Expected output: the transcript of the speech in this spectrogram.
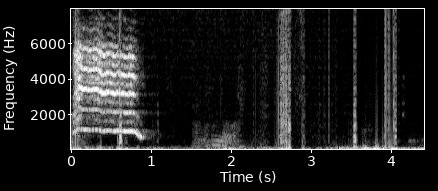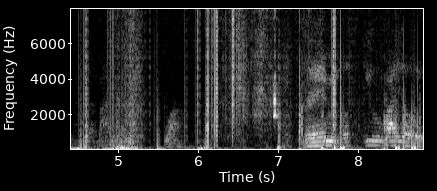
À, nó không nổi Wow đây mình có skill bay rồi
